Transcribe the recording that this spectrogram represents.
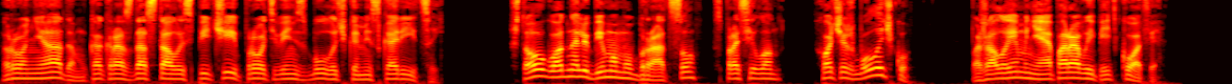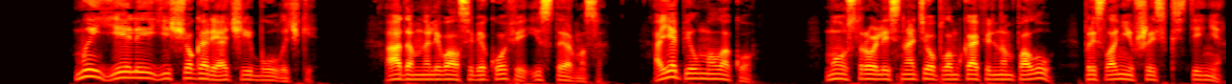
Ронни Адам как раз достал из печи противень с булочками с корицей. «Что угодно любимому братцу?» — спросил он. «Хочешь булочку?» Пожалуй, мне пора выпить кофе. Мы ели еще горячие булочки. Адам наливал себе кофе из термоса, а я пил молоко. Мы устроились на теплом кафельном полу, прислонившись к стене.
